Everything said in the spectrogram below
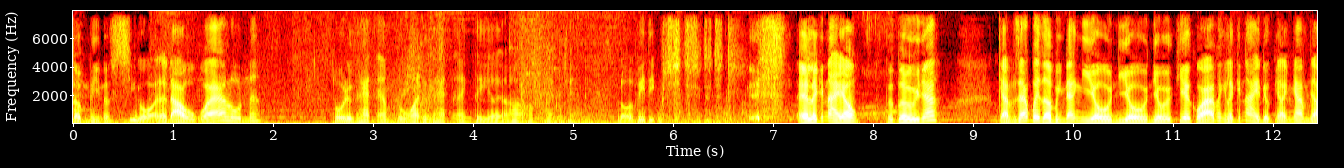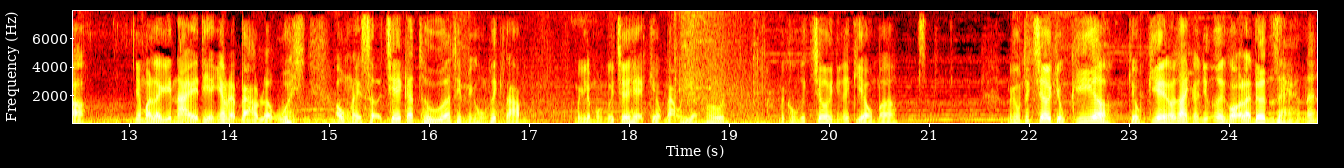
đấm thì nó chỉ gọi là đau quá luôn á. Thôi đừng hét nữa em, tú rồi đừng hét nữa anh tì ơi. Ờ ok ok. Lỗi video ê, lấy cái này không? Từ từ nhá. Cảm giác bây giờ mình đang nhiều nhiều nhiều cái kia quá, mình lấy cái này được nhờ anh em nhở nhưng mà lấy cái này thì anh em lại bảo là, ui, ông này sợ chết các thứ thì mình không thích lắm. Mình là một người chơi hệ kiểu mạo hiểm hơn. Mình không thích chơi những cái kiểu mà mình không thích chơi kiểu kia. Kiểu kia nó dành cho những người gọi là đơn giản á.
